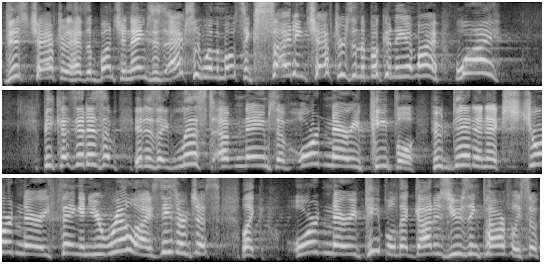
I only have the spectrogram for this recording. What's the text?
this chapter that has a bunch of names is actually one of the most exciting chapters in the book of Nehemiah. Why? Because it is, a, it is a list of names of ordinary people who did an extraordinary thing, and you realize these are just like ordinary people that God is using powerfully. So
